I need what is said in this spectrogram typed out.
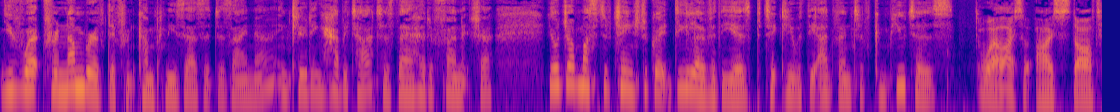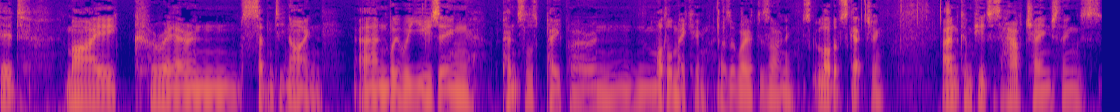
you've worked for a number of different companies as a designer, including Habitat as their head of furniture. Your job must have changed a great deal over the years, particularly with the advent of computers. Well, I, I started my career in 79 and we were using pencils, paper, and model making as a way of designing. A lot of sketching. And computers have changed things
